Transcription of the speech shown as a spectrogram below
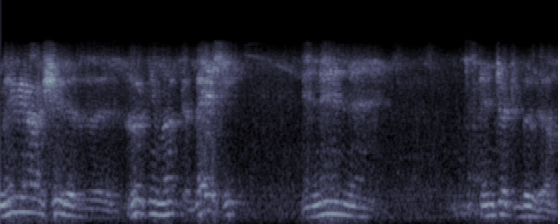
Maybe I should have uh, hooked him up to Bessie and then, uh, then took the boot off.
